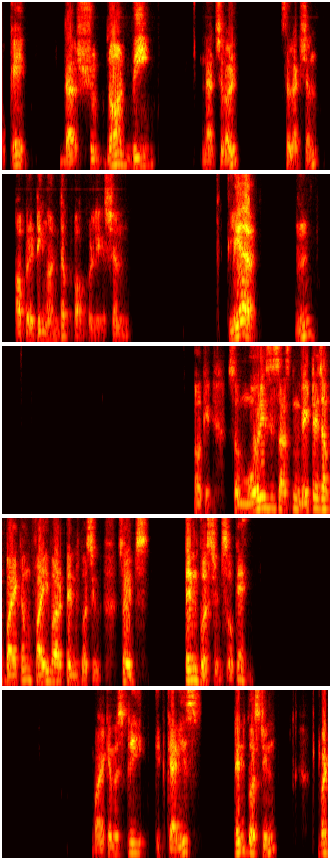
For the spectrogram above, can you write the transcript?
Okay. There should not be natural selection operating on the population. Clear? Hmm? Okay. So Maurice is asking weightage of biochem 5 or 10 percent. So it's 10%, Okay. Biochemistry, it carries 10 question but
